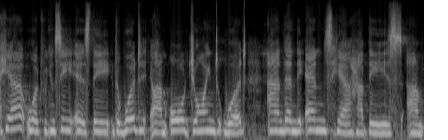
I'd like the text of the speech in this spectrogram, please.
here, what we can see is the the wood, um, all joined wood, and then the ends here have these um,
